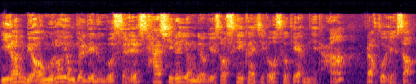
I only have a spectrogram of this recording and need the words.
이런 명으로 연결되는 것을 사실의 영역에서 세 가지로 소개합니다. 라고 해서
